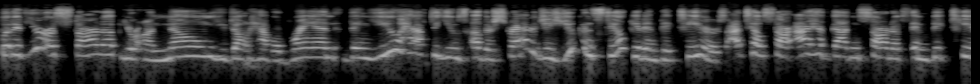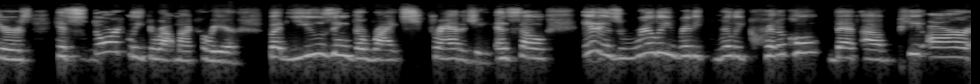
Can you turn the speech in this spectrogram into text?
But if you're a startup you're unknown you don't have a brand then then you have to use other strategies. You can still get in big tiers. I tell start I have gotten startups in big tiers historically throughout my career, but using the right strategy. And so it is really, really, really critical that uh, PR,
